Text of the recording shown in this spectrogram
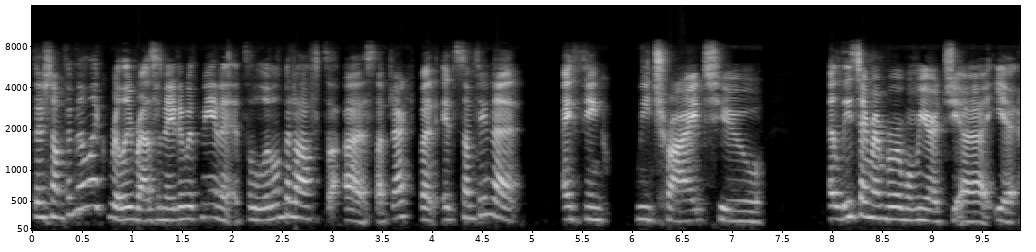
There's something that like really resonated with me and it's a little bit off uh, subject but it's something that i think we try to at least i remember when we were at uh, yeah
